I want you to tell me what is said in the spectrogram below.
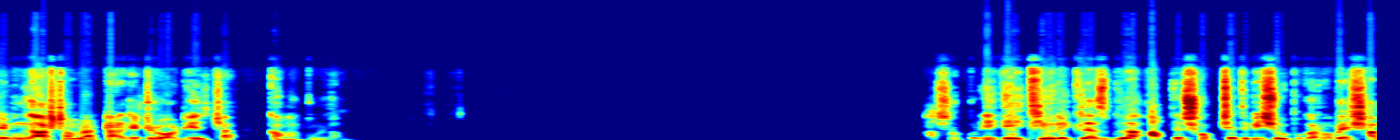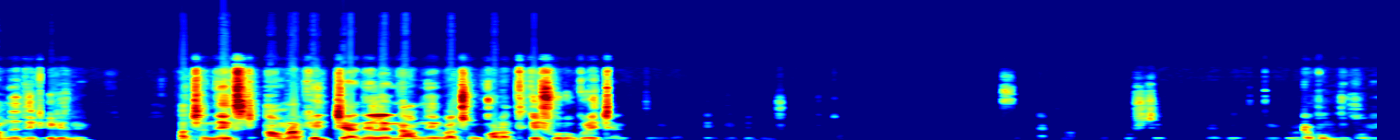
এবং লাস্ট আমরা টার্গেটের অডিয়েন্সটা কভার করলাম। আশা করি এই থিওরি ক্লাসগুলো আপনার সবচেয়ে বেশি উপকার হবে সামনের দিকে গেলে। আচ্ছা নেক্সট আমরা কি চ্যানেলের নাম নির্বাচন করা থেকে শুরু করি? চ্যানেল তৈরি করা থেকে ভিডিওটা বন্ধ করি।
